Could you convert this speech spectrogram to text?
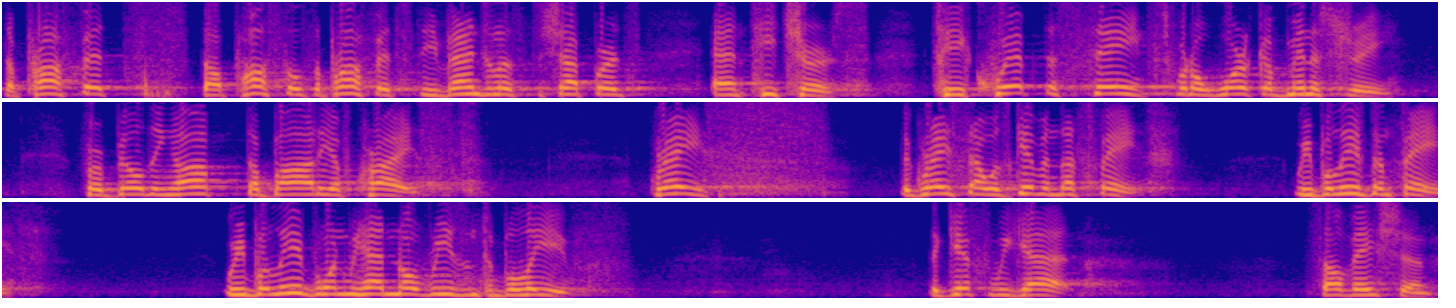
the prophets, the apostles, the prophets, the evangelists, the shepherds, and teachers to equip the saints for the work of ministry for building up the body of Christ. Grace, the grace that was given, that's faith. We believed in faith. We believed when we had no reason to believe. The gift we get, salvation.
